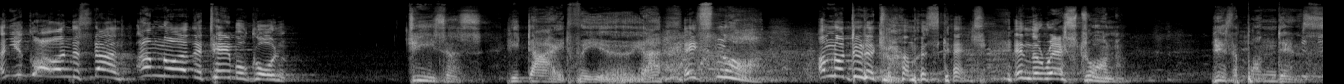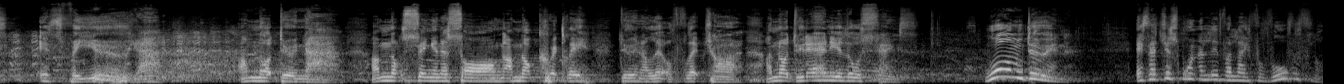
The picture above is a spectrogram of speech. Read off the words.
And you got to understand, I'm not at the table going, Jesus, he died for you. Yeah? It's not. I'm not doing a drama sketch in the restaurant. His abundance is for you, yeah? I'm not doing that. I'm not singing a song. I'm not quickly doing a little flip chart. I'm not doing any of those things. What I'm doing is I just want to live a life of overflow.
